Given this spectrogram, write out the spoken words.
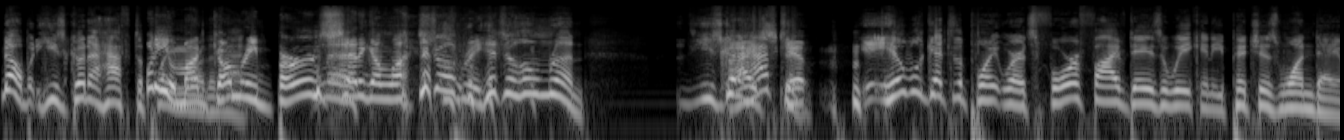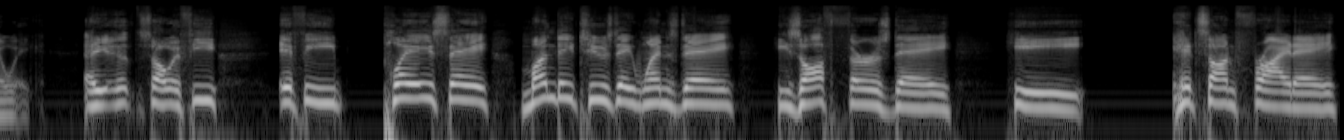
No, but he's gonna have to. What are you, Montgomery. Burns, setting a lineup? Strawberry hits a home run. He's gonna right, have Skip. to. He will get to the point where it's four or five days a week, and he pitches one day a week. So if he if he plays say Monday, Tuesday, Wednesday, he's off Thursday. He hits on Friday,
